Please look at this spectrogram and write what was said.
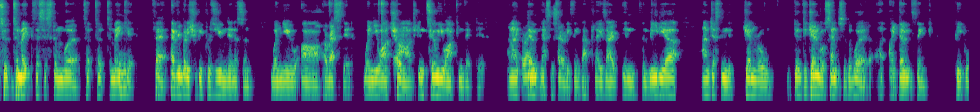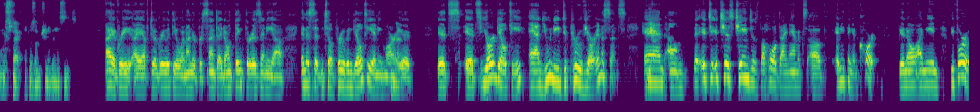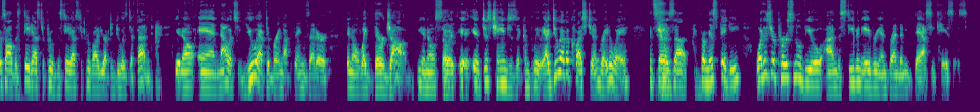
to, to make the system work, to, to, to make mm-hmm. it fair. Everybody should be presumed innocent when you are arrested, when you are charged, right. until you are convicted. And I right. don't necessarily think that plays out in the media and just in the general the, general sense of the word. I, I don't think people respect the presumption of innocence. I agree. I have to agree with you 100%. I don't think there is any uh, innocent until proven guilty anymore. No. It, it's it's you're guilty and you need to prove your innocence. And yeah. um, it it just changes the whole dynamics of anything in court. You know, I mean, before it was all the state has to prove, the state has to prove. All you have to do is defend. You know, and now it's you have to bring up things that are you know like their job you know so yeah. it, it, it, just changes it completely i do have a question right away it says sure. uh, from miss piggy what is your personal view on the Steven avery and brendan dassey cases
